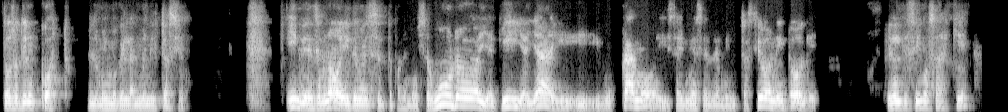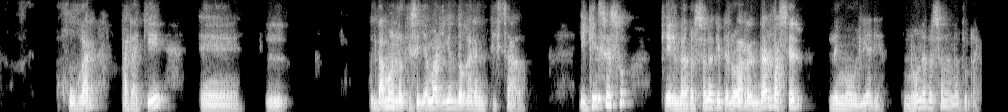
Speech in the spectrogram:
Todo eso tiene un costo, lo mismo que en la administración. Y le decimos, no, y te, ponemos un seguro, y aquí y allá, y, buscamos, y seis meses de administración y todo, que final decimos, ¿sabes qué? Jugar para que eh, damos lo que se llama arriendo garantizado. ¿Y qué es eso? Que la persona que te lo va a arrendar va a ser la inmobiliaria, no una persona natural.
